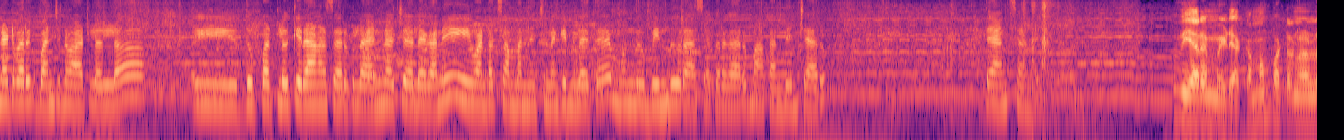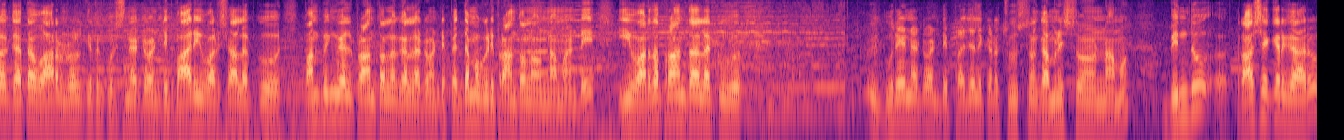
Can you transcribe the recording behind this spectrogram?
మొన్నటి వరకు పంచిన వాటిలలో ఈ దుప్పట్లు కిరాణా సరుకులు అన్నీ వచ్చాయిలే కానీ ఈ వంటకు సంబంధించిన గిన్నెలు అయితే ముందు బిందు రాజశేఖర్ గారు మాకు అందించారు. థ్యాంక్స్ అండి. విఆర్ఎం మీడియా ఖమ్మం పట్టణంలో గత వారం రోజుల క్రితం కురిసినటువంటి భారీ వర్షాలకు పంపింగ్ వెల్ ప్రాంతంలో గలటువంటి పెద్దమ్మగుడి ప్రాంతంలో ఉన్నామండి. ఈ వరద ప్రాంతాలకు గురైనటువంటి ప్రజలు ఇక్కడ చూస్తూ గమనిస్తూ ఉన్నాము. బిందు రాజశేఖర్ గారు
